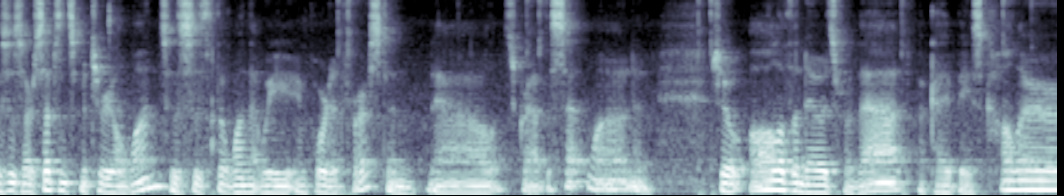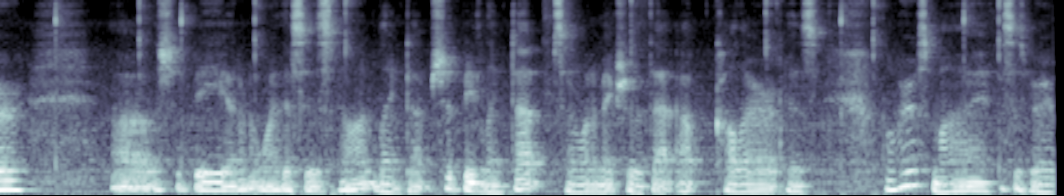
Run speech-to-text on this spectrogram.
this is our substance material one. So this is the one that we imported first. And now let's grab the set one and show all of the nodes for that. Okay, base color. Uh, should be, I don't know why this is not linked up, should be linked up. So I want to make sure that that out color is, well, where's my, this is very,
